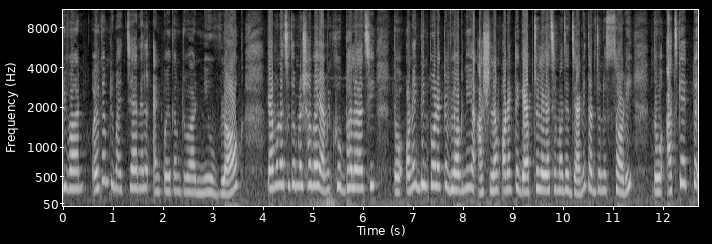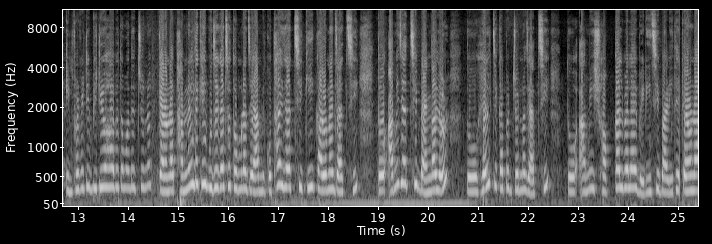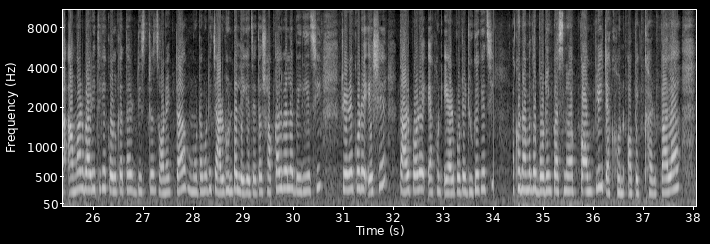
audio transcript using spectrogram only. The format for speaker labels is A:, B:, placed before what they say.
A: Everyone welcome to my channel and welcome to our new blog কেমন আছো তোমরা সবাই? আমি খুব ভালো আছি। তো অনেক দিন পর একটা ব্লগ নিয়ে আসলাম। অনেকটা গ্যাপ চলে গেছে মাঝে, জানি, তার জন্য সরি তো আজকে একটা ইনফরমেটিভ ভিডিও হবে তোমাদের জন্য। কেননা থামনেল দেখেই বুঝে গেছো তোমরা যে আমি কোথায় যাচ্ছি, কি কারণে যাচ্ছি। তো আমি যাচ্ছি ব্যাঙ্গালোর। তো হেলথ চেক আপের জন্য যাচ্ছি। তো আমি সকালবেলায় বেরিয়েছি বাড়ি থেকে, কেননা আমার বাড়ি থেকে কলকাতার ডিস্টেন্স অনেকটা, মোটামুটি চার ঘণ্টা লেগে যায়। তো সকালবেলা বেরিয়েছি, ট্রেনে করে এসে তারপরে এখন এয়ারপোর্টে ঢুকে গেছি। এখন আমাদের বোর্ডিং পাস নেওয়া কমপ্লিট এখন অপেক্ষার পালা।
